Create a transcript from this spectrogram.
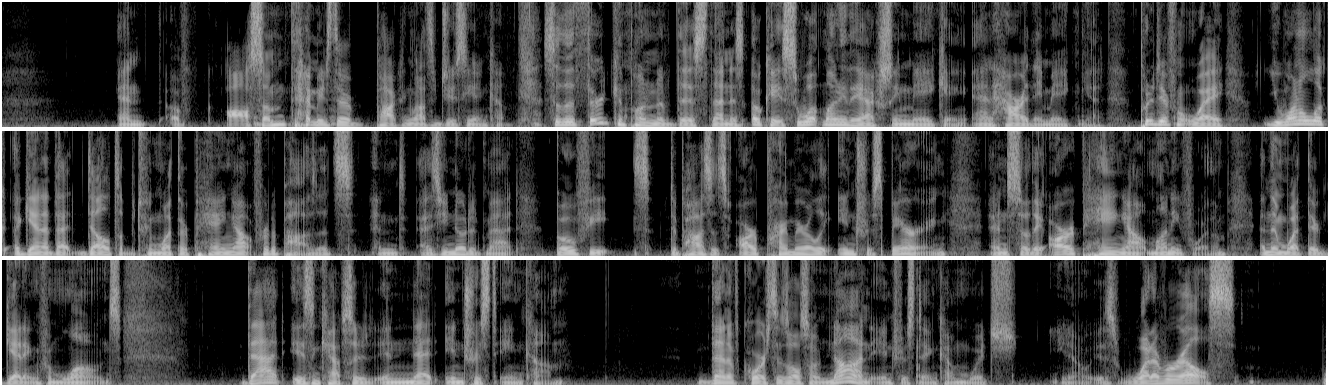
And of awesome. That means they're pocketing lots of juicy income. So the third component of this then is okay, so what money are they actually making and how are they making it? Put a different way, you want to look again at that delta between what they're paying out for deposits. And as you noted, Matt, BOFI's deposits are primarily interest bearing. And so they are paying out money for them. And then what they're getting from loans. That is encapsulated in net interest income. Then, of course, there's also non interest income, which you know is whatever else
